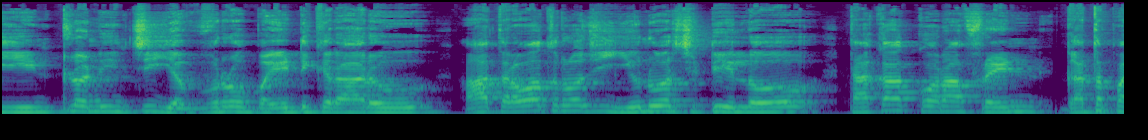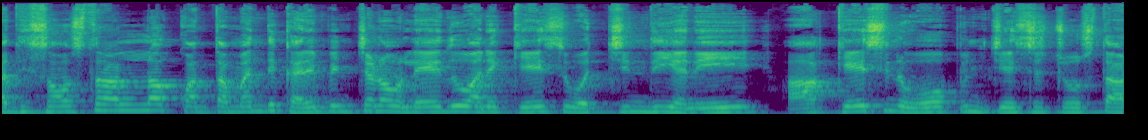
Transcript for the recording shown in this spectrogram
ఈ ఇంట్లో నుంచి ఎవ్వరూ బయటికి రారు. ఆ తర్వాత రోజు యూనివర్సిటీలో టకాకొరా ఫ్రెండ్ గత పది సంవత్సరాల్లో కొంతమంది కనిపించడం లేదు అని కేసు వచ్చింది అని ఆ కేసుని ఓపెన్ చేసి చూస్తాడు.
